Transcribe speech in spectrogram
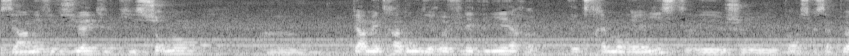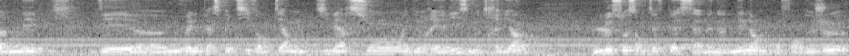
c'est un effet visuel qui, sûrement permettra donc des reflets de lumière extrêmement réalistes et je pense que ça peut amener des nouvelles perspectives en termes d'immersion et de réalisme, très bien. Le 60 fps, ça amène un énorme confort de jeu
